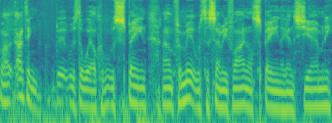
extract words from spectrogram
Well, I think it was the World Cup. It was Spain, and for me, it was the semi-final. Spain against Germany.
